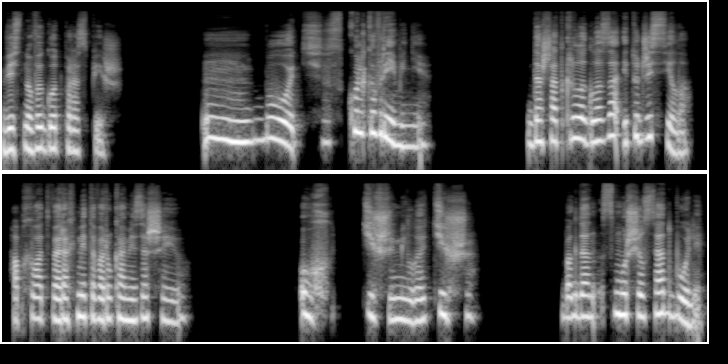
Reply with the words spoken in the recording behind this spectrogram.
Весь Новый год проспишь». «М -м, «Бодь, сколько времени?» Даша открыла глаза и тут же села, обхватывая Рахметова руками за шею. «Ох, тише, милая, тише!» Богдан сморщился от боли,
